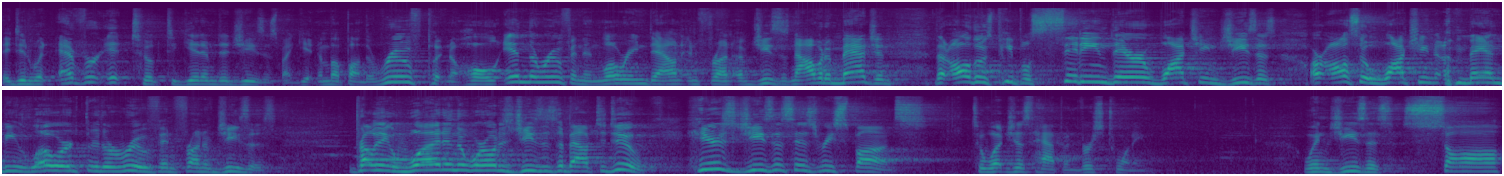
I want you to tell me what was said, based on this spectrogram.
They did whatever it took to get him to Jesus by getting him up on the roof, putting a hole in the roof, and then lowering down in front of Jesus. Now, I would imagine that all those people sitting there watching Jesus are also watching a man be lowered through the roof in front of Jesus. Probably thinking, what in the world is Jesus about to do? Here's Jesus' response to what just happened. Verse 20 when Jesus saw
